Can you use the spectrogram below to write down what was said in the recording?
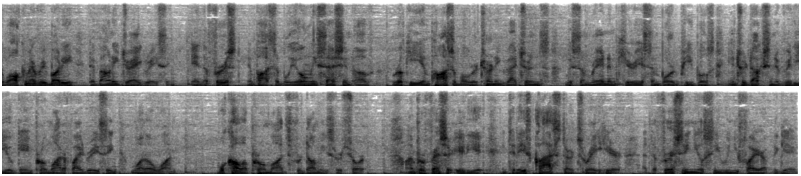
So welcome everybody to Bounty Drag Racing, in the first and possibly only session of Rookie Impossible Returning Veterans with some random curious and bored people's introduction to video game Pro Modified Racing 101. We'll call it Pro Mods for Dummies for short. I'm Professor Idiot, and today's class starts right here, at the first thing you'll see when you fire up the game.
